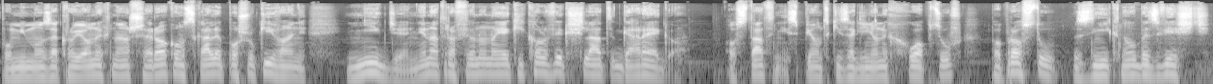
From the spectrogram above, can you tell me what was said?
Pomimo zakrojonych na szeroką skalę poszukiwań, nigdzie nie natrafiono na jakikolwiek ślad Garego. Ostatni z piątki zaginionych chłopców po prostu zniknął bez wieści.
